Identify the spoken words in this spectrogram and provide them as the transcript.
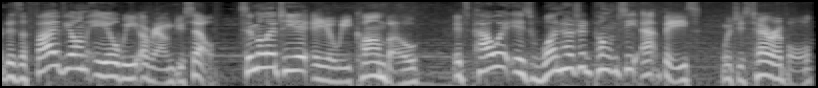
but is a 5 yalm AoE around yourself, similar to your AoE combo. Its power is 100 potency at base, which is terrible.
